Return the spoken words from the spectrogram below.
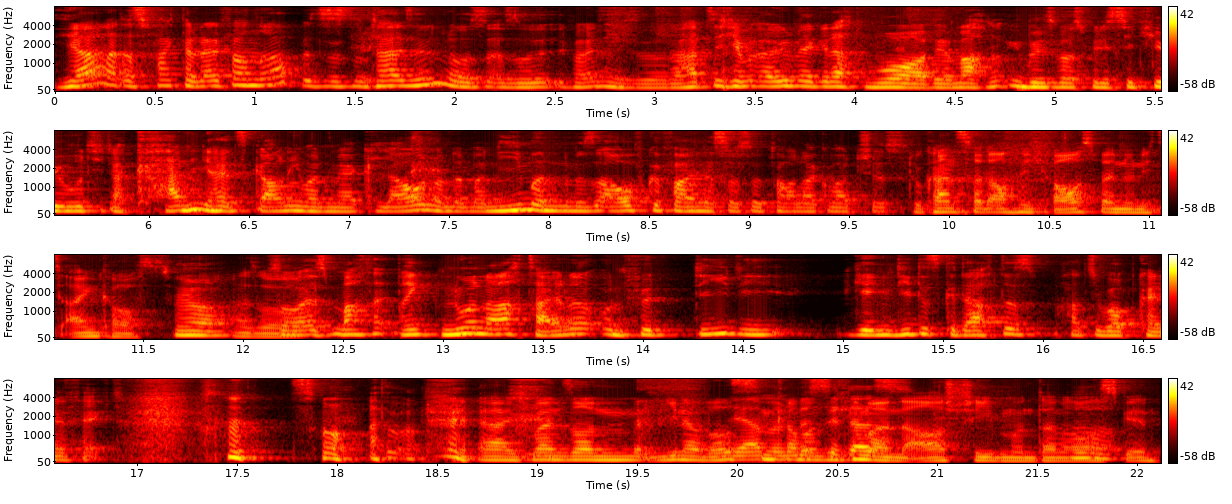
ja, das fuckt halt einfach nur ab. Es ist total sinnlos. Also, ich weiß nicht so. Da hat sich irgendwer gedacht, boah, wir machen übelst was für die Security, da kann ja jetzt gar niemand mehr klauen. Und aber niemandem ist aufgefallen, dass das totaler Quatsch ist. Du kannst halt auch nicht raus, wenn du nichts einkaufst. Ja, Also, so, es macht, bringt nur Nachteile und für die, die gegen die das gedacht ist, hat es überhaupt keinen Effekt. so, also, Ja, ich meine, so ein Wiener Würstchen Ja, man kann man sich immer in den Arsch schieben und dann rausgehen.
